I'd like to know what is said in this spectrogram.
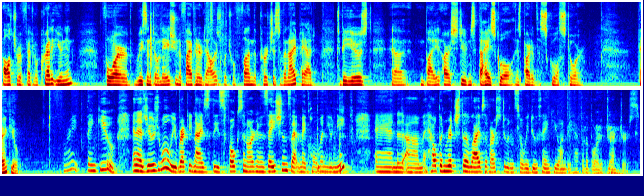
Altra Federal Credit Union for recent donation of $500, which will fund the purchase of an iPad to be used uh, by our students at the high school as part of the school store. Thank you. All right, thank you. And as usual, we recognize these folks and organizations that make Holmen unique and um, help enrich the lives of our students, so we do thank you on behalf of the Board of Directors.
